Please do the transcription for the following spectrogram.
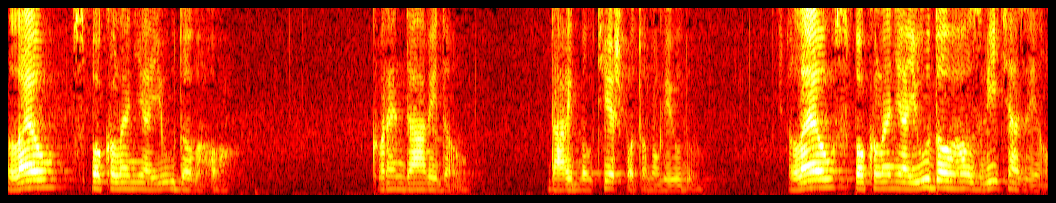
lev z pokolenia Júdovho, koren Dávidov. Dávid bol tiež potomok Júdu. Lev z pokolenia Júdovho zvíťazil,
